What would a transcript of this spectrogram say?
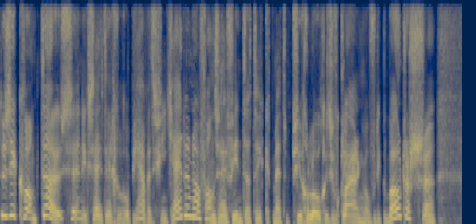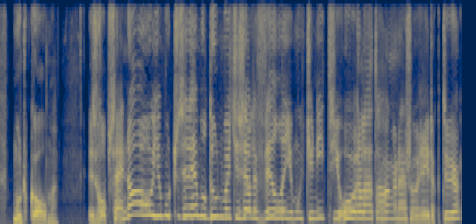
Dus ik kwam thuis en ik zei tegen Rob: Ja, wat vind jij er nou van? Zij vindt dat ik met een psychologische verklaring over die kabouters uh, moet komen. Dus Rob zei: Nou, je moet helemaal doen wat je zelf wil. En je moet je niet je oren laten hangen naar zo'n redacteur.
